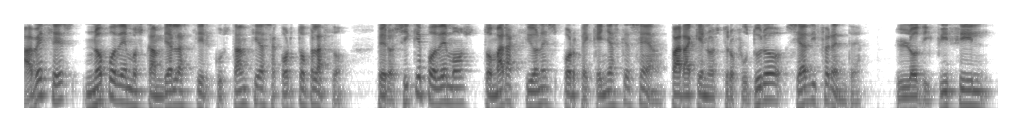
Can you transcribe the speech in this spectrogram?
A veces no podemos cambiar las circunstancias a corto plazo, pero sí que podemos tomar acciones por pequeñas que sean, para que nuestro futuro sea diferente. Lo difícil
